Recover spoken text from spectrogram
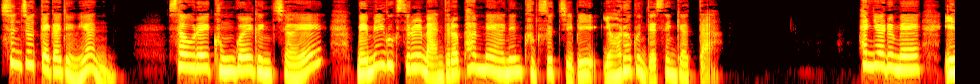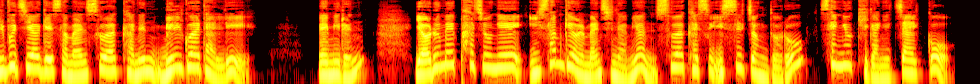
순조 때가 되면 서울의 궁궐 근처에 메밀국수를 만들어 판매하는 국수집이 여러 군데 생겼다. 한여름에 일부 지역에서만 수확하는 밀과 달리 메밀은 여름의 파종에 2, 3개월만 지나면 수확할 수 있을 정도로 생육 기간이 짧고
